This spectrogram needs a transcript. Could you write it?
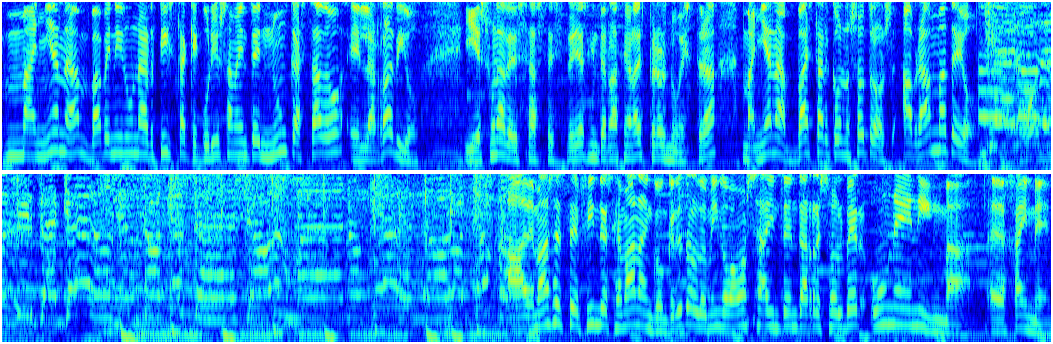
mañana va a venir un artista que curiosamente nunca ha estado en la radio. Y es una de esas estrellas internacionales, pero es nuestra. Mañana va a estar con nosotros Abraham Mateo. Además, este fin de semana, en concreto el domingo, vamos a intentar resolver un enigma. Eh, Jaime,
